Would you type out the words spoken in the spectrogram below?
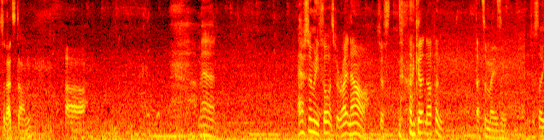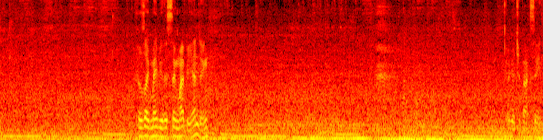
So that's done. Uh, man, I have so many thoughts, but right now, just I got nothing. That's amazing. Just like feels like maybe this thing might be ending. Go get your vaccine.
